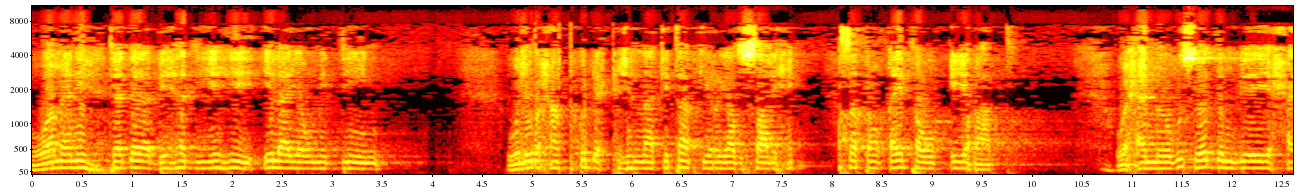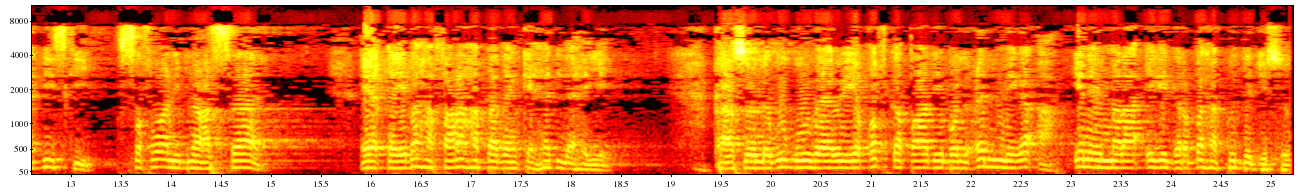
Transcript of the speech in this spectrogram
waman ihtadaa bihadyihi ilaa yowmi iddiin weli waxaan ku dhex jirnaa kitaabkii riyaadu saalixiin khaasatan qaybtaw iyo baad waxaa noogu soo dembeeyey xadiiskii safwaan ibnu casaad ee qaybaha faraha badan ka hadlahayay kaasoo lagu guubaabiyey qofka taalibulcilmiga ah inay malaa'igi garbaha ku dejiso.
